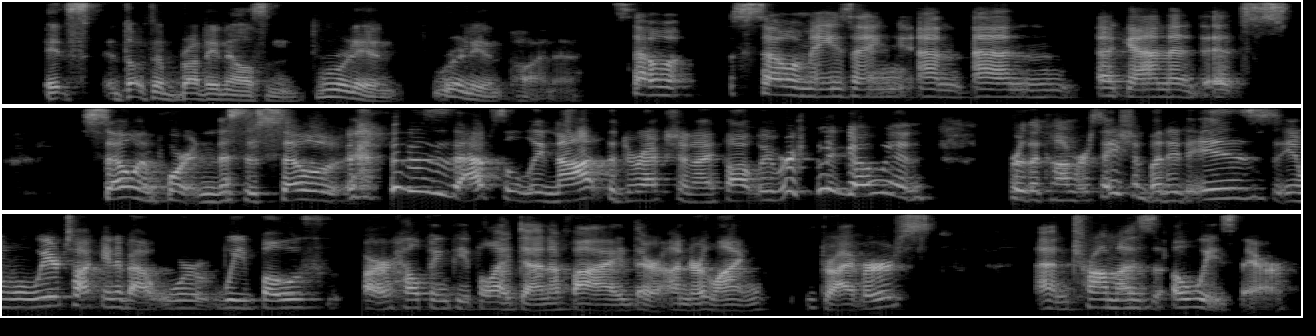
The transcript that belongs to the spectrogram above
it's Dr. Bradley Nelson, brilliant, brilliant pioneer. So so amazing, and and again, it, it's so important. This is so, this is absolutely not the direction I thought we were going to go in for the conversation, but it is, you know, when we're talking about, we're, we both are helping people identify their underlying drivers and trauma is always there.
